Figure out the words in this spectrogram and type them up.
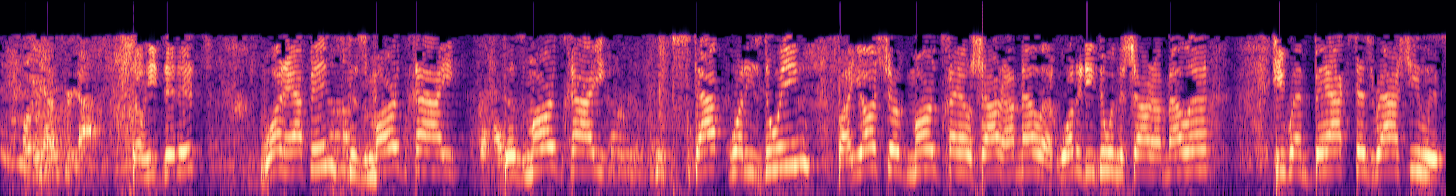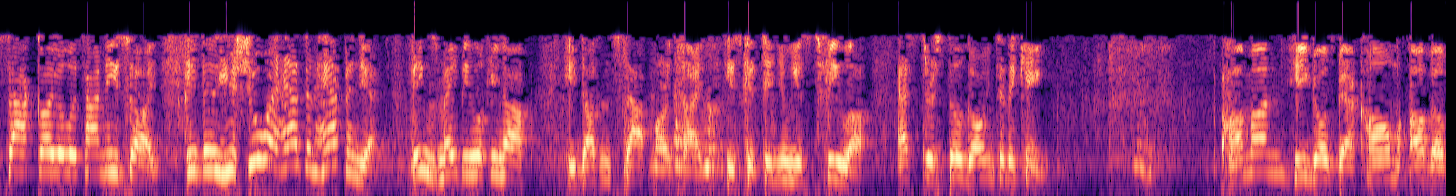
Oh so he did it. What happens? Does Mordechai, does Mordechai stop what he's doing? Vayoshav Mordechai el Shar HaMelech. What did he do in the Shar HaMelech? He went back, says Rashi, Litzakoy Ulatanisoi. He, the Yeshua hasn't happened yet. Things may be looking up. He doesn't stop Mordechai. He's continuing his tefillah. Esther's still going to the king. Haman, he goes back home, Avel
